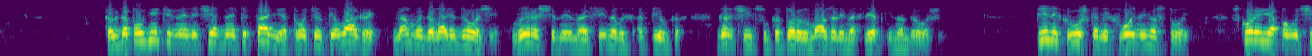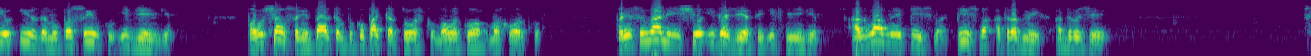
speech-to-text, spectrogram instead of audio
Как дополнительное лечебное питание против пелагры нам выдавали дрожжи, выращенные на осиновых опилках, горчицу, которую мазали на хлеб и на дрожжи пили кружками хвойный настой. Вскоре я получил из дому посылку и деньги. Поручал санитаркам покупать картошку, молоко, махорку. Присылали еще и газеты, и книги, а главное письма, письма от родных, от друзей.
